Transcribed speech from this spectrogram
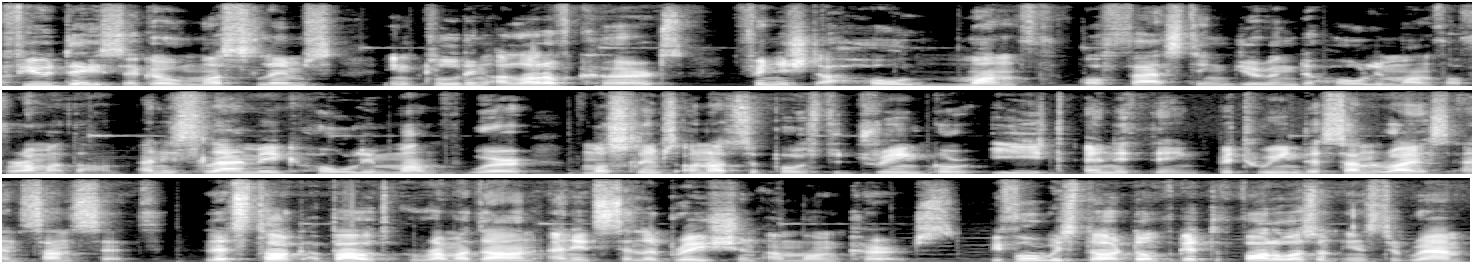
A few days ago, Muslims, including a lot of Kurds, finished a whole month of fasting during the holy month of Ramadan, an Islamic holy month where Muslims are not supposed to drink or eat anything between the sunrise and sunset. Let's talk about Ramadan and its celebration among Kurds. Before we start, don't forget to follow us on Instagram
